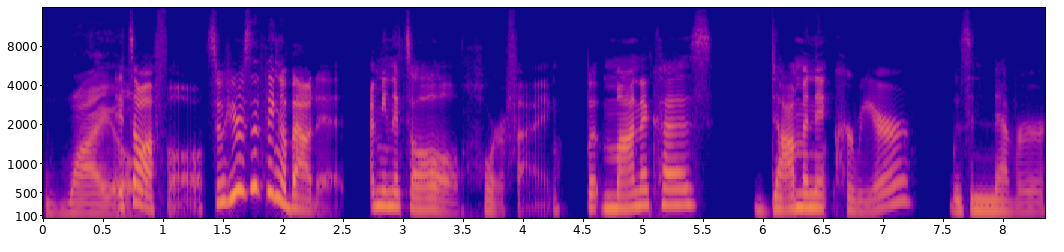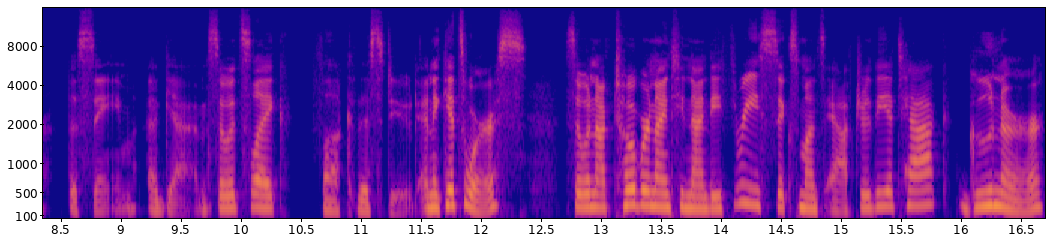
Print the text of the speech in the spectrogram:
wild. It's awful. So here's the thing about it. I mean, it's all horrifying, but Monica's dominant career was never the same again. So it's like, fuck this dude. And it gets worse. So in October 1993, six months after the attack, Gunnar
